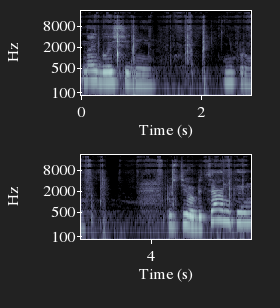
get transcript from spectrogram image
Найближчі дні. Дніпро. Пусті обіцянки.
